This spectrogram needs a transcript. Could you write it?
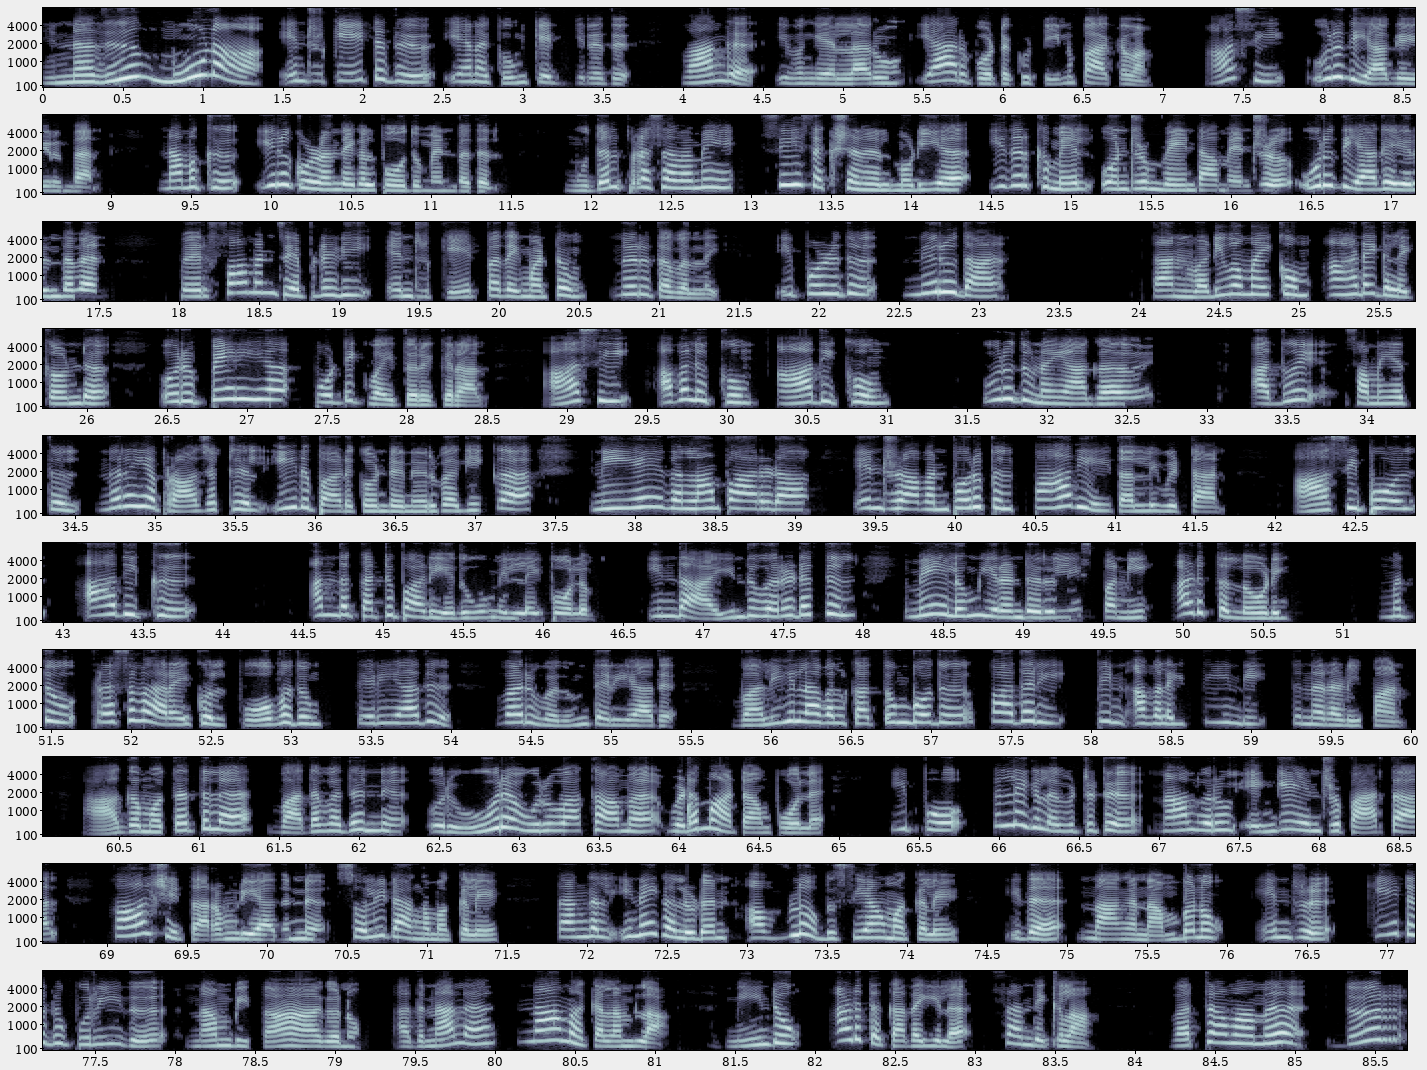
என்னது மூணா? என்று கேட்டது எனக்கும் கேட்கிறது. வாங்க இவங்க எல்லாரும் யார் போட்ட குட்டின்னு பார்க்கலாம். ஆசி உறுதியாக இருந்தான். நமக்கு இரு குழந்தைகள் போதும் என்பதில் முதல் பிரசவமே சி செக்ஷனில் முடிய இதற்கு மேல் ஒன்றும் வேண்டாம் என்று உறுதியாக இருந்தவன் பெர்ஃபார்மன்ஸ் எப்படி என்று கேட்பதை மட்டும் நிறுத்தவில்லை. இப்பொழுது நிருதான் தான் வடிவமைக்கும் ஆடைகளை கொண்டு ஒரு பெரிய பொட்டிக் வைத்திருக்கிறாள். ஆசி அவளுக்கும் ஆதிக்கும் உறுதுணையாக அதே சமயத்தில் நிறைய ப்ராஜெக்டில் ஈடுபாடு கொண்டு நிர்வகிக்க நீயே இதெல்லாம் பாருடா என்று அவன் பொறுப்பில் பாதியை தள்ளிவிட்டான். ஆசி போல் ஆதிக்கு. அந்த கட்டுப்பாடு எதுவும் இல்லை போலும். இந்த ஐந்து வருடத்தில் மேலும் இரண்டு ரிலீஸ் பண்ணி அடுத்த லோடிங் முத்து பிரசவ அறைக்குள் போவதும் தெரியாது வருவதும் தெரியாது. வழியில் அவள் கத்தும்போது பதறி பின் அவளை தீண்டி திணறடிப்பான். ஆக மொத்தத்துல வதவதன்னு ஒரு ஊரை உருவாக்காம விடமாட்டான் போல. இப்போ பிள்ளைகளை விட்டுட்டு நால்வரும் எங்கே என்று பார்த்தால் கால் ஷீட் தர முடியாதுன்னு சொல்லிட்டாங்க மக்களே. தங்கள் இணைகளுடன் அவ்வளோ பிஸியா மக்களே இத நாங்க நம்பணும் என்று கேட்டது புரியுது நம்பித்தான் ஆகணும். அதனால நாம கிளம்பலாம். மீண்டும் அடுத்த கதையில சந்திக்கலாம். வட்டாமாம துர்!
